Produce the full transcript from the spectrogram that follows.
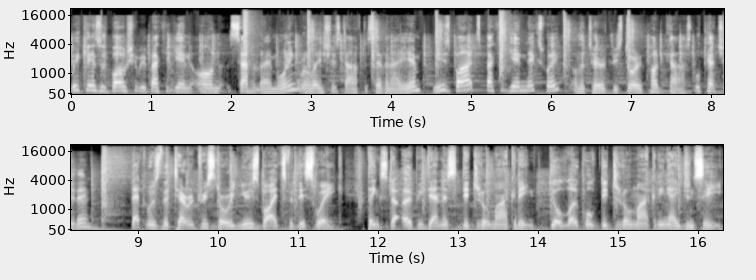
Weekends with Walsh will be back again on Saturday morning, released just after 7 a.m. News Bites back again next week on the Territory Story podcast. We'll catch you then. That was the Territory Story News Bites for this week. Thanks to Oppidanus Digital Marketing, your local digital marketing agency.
